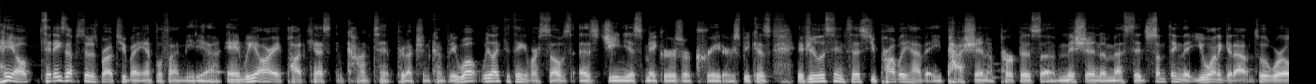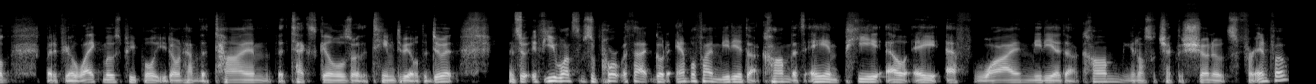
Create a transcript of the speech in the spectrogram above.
Hey, y'all. Today's episode is brought to you by Amplafy Media, and we are a podcast and content production company. Well, we like to think of ourselves as genius makers or creators because if you're listening to this, you probably have a passion, a purpose, a mission, a message, something that you want to get out into the world. But if you're like most people, you don't have the time, the tech skills, or the team to be able to do it. And so if you want some support with that, go to amplafymedia.com. That's A M P L A F Y media.com. You can also check the show notes for info.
